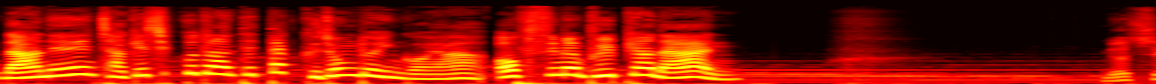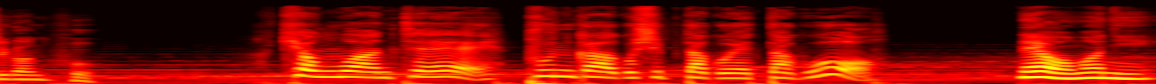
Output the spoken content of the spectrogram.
나는 자기 식구들한테 딱 그 정도인 거야. 없으면 불편한. 몇 시간 후. 경모한테 분가하고 싶다고 했다고? 네, 어머니.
